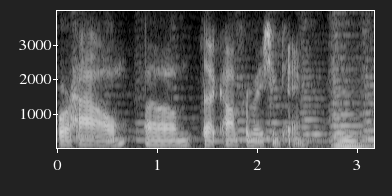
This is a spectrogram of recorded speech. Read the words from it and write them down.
or how um, that confirmation came.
